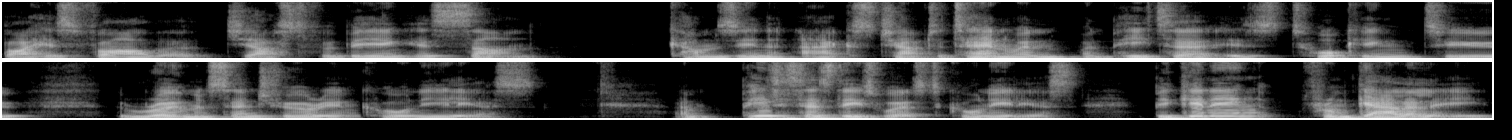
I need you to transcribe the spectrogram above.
by his Father just for being his Son comes in Acts chapter 10 when, when Peter is talking to the Roman centurion Cornelius. And Peter says these words to Cornelius Beginning from Galilee,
